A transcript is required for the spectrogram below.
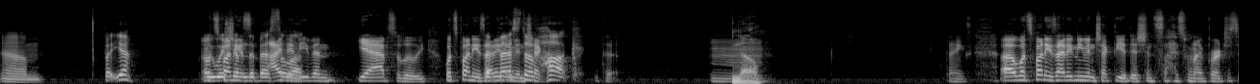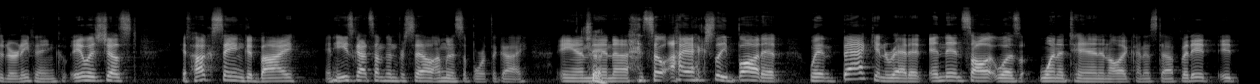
Um, but yeah, Oh, we wish funny him the best I of didn't luck. even. Yeah, absolutely. What's funny is I didn't best even of check. Huck. the- no. Thanks. Uh, what's funny is I didn't even check the edition size when I purchased it or anything. It was just if Huck's saying goodbye and he's got something for sale, I'm going to support the guy. And Sure. then uh, so I actually bought it, went back and read it, and then saw it was one of ten and all that kind of stuff. But it it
